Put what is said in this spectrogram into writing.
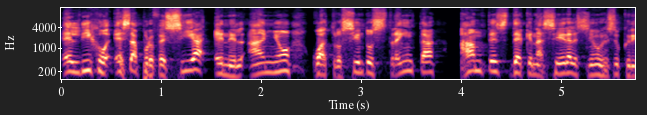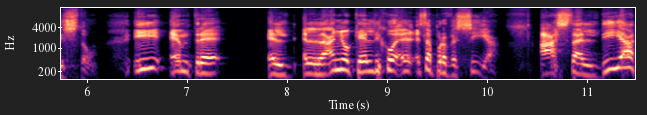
él dijo esa profecía en el año 430 antes de que naciera el Señor Jesucristo. Y entre el, año que él dijo e, esa profecía, hasta el día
